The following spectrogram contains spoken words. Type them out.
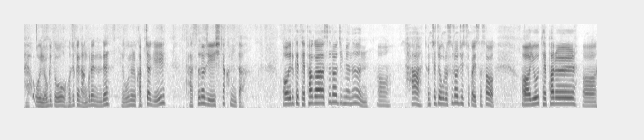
어, 여기도 어저께는 안 그랬는데 예, 오늘 갑자기 다 쓰러지기 시작합니다. 어, 이렇게 대파가 쓰러지면은 어, 다 전체적으로 쓰러질 수가 있어서 어, 요 대파를 어,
